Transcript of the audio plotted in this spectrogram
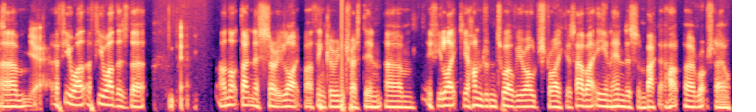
Um, yeah, a few a few others that. Yeah. I not don't necessarily like, but I think are interesting. Um, if you like your 112 year old strikers, how about Ian Henderson back at uh, Rochdale?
